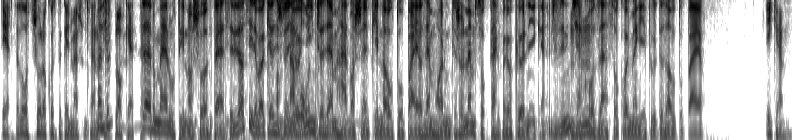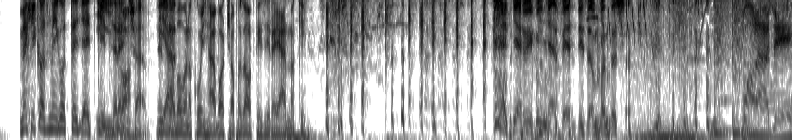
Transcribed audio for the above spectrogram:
Érted? Ott sorakoztak egymás után a kis plakettek. De mert rutinos volt, persze. De azt írja valaki, az is nagyon, hogy nincs az M3-as egyébként autópálya, az M30-as, nem szokták meg a környéken. És ezért nincsenek Mhm. hozzászokva, hogy megépült az autópálya. Igen. Nekik az még ott egy, egy kétszer egy van. sáv. Hiába van a konyhában a csap, az artézire járnak ki. Jövünk mindjárt fél tizen pontosan. Balázsék!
